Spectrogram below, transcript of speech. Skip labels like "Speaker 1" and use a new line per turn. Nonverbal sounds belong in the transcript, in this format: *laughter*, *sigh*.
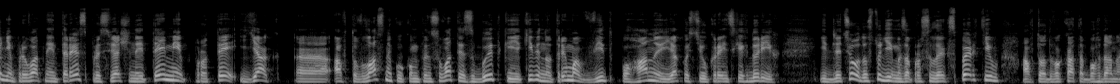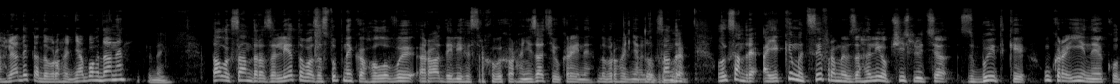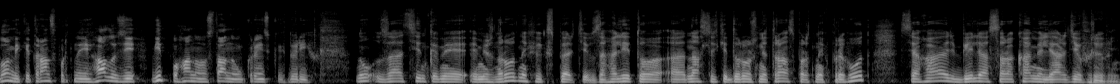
Сьогодні приватний інтерес присвячений темі про те, як е, автовласнику компенсувати збитки, які він отримав від поганої якості українських доріг. І для цього до студії ми запросили експертів, автоадвоката Богдана Глядика. Доброго дня, Богдане.
День.
Та Олександра Залєтова, заступника голови Ради Ліги страхових організацій України. Доброго дня, Олександре. Олександре, а якими цифрами взагалі обчислюються збитки України, економіки, транспортної галузі від поганого стану українських доріг?
Ну, за оцінками міжнародних експертів, взагалі-то е, наслідки дорожньо-транспортних пригод сягають біля 40 мільярдів гривень.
